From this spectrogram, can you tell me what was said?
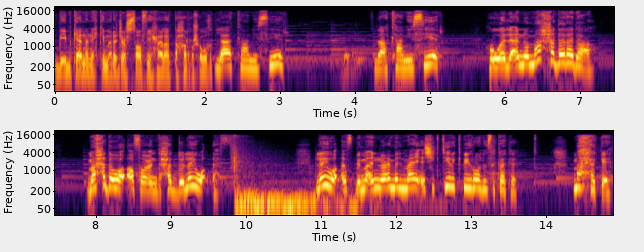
بإمكاننا نحكي ما رجعش صار في حالات تحرش أو لا كان يصير. لا كان يصير. هو لأنه ما حدا ردعه. ما حدا وقفه عند حده لا يوقف. لا يوقف بما أنه عمل معي إشي كتير كبير وأنا سكتت. ما حكيت.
